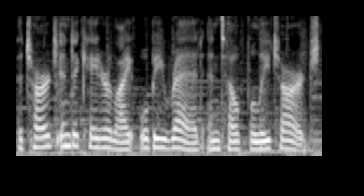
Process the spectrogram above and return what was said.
the charge indicator light will be red until fully charged.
